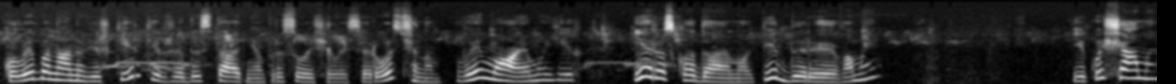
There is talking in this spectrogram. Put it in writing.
Коли бананові шкірки вже достатньо просочилися розчином, виймаємо їх і розкладаємо під деревами і кущами.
